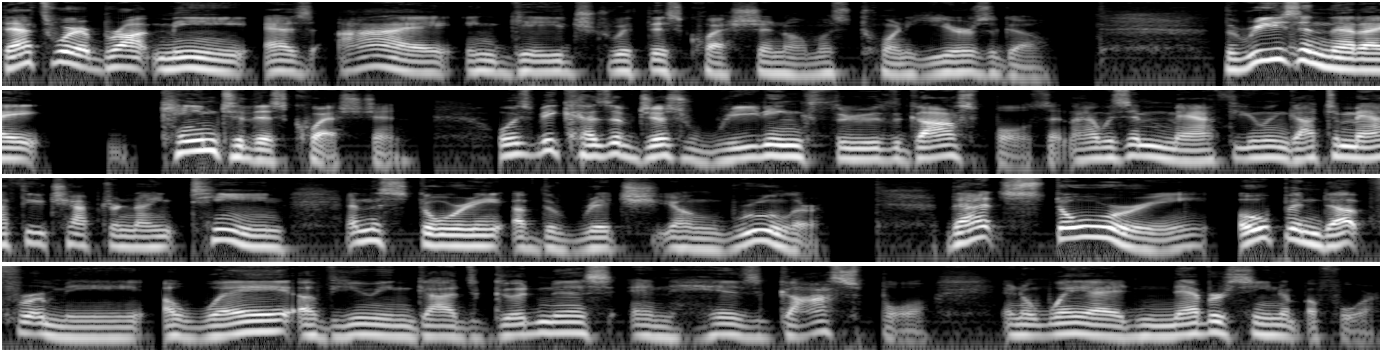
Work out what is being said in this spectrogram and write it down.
That's where it brought me as I engaged with this question almost 20 years ago. The reason that I came to this question was because of just reading through the Gospels. And I was in Matthew and got to Matthew chapter 19 and the story of the rich young ruler. That story opened up for me a way of viewing God's goodness and His gospel in a way I had never seen it before.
